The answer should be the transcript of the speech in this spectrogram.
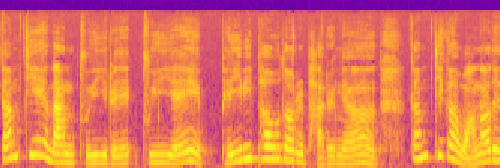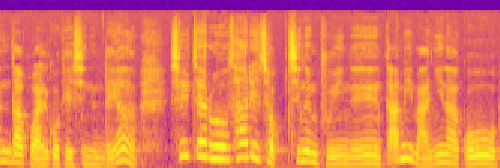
땀띠에 난 부위를, 부위에 베이비 파우더를 바르면 땀띠가 완화된다고 알고 계시는데요. 실제로 살이 접히는 부위는 땀이 많이 나고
